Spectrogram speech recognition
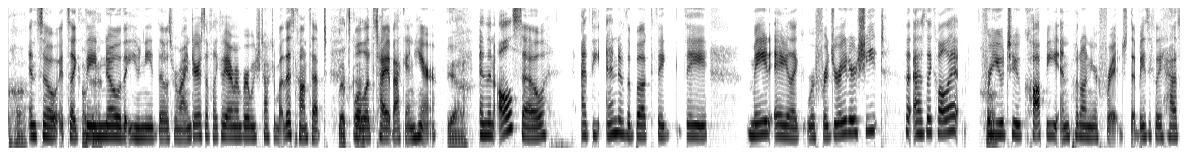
Uh-huh. and so it's like they know that you need those reminders of like, okay, I remember we talked about this concept. That's good. well, let's tie it back in here. Yeah. And then also at the end of the book, they they made a like refrigerator sheet that as they call it for you to copy and put on your fridge that basically has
